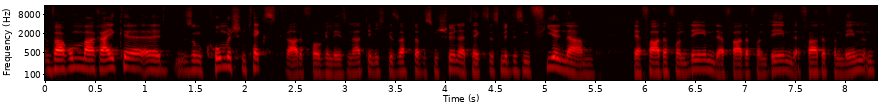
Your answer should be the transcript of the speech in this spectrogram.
warum Mareike äh, so einen komischen Text gerade vorgelesen hat, den ich gesagt habe, ist ein schöner Text ist, mit diesen vielen Namen. Der Vater von dem, der Vater von dem, der Vater von denen. Und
